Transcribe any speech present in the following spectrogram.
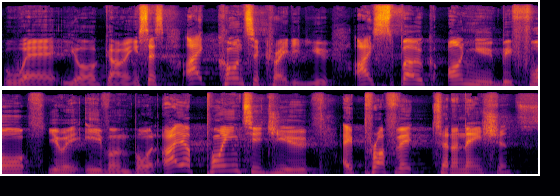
where you're going. It says, I consecrated you. I spoke on you before you were even born. I appointed you a prophet to the nations.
